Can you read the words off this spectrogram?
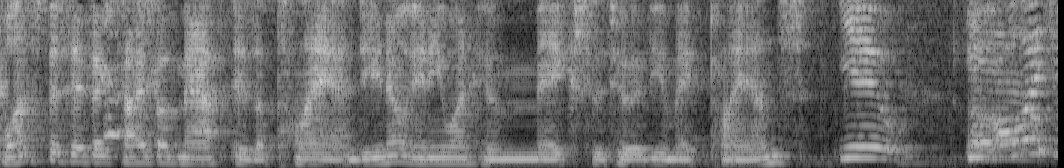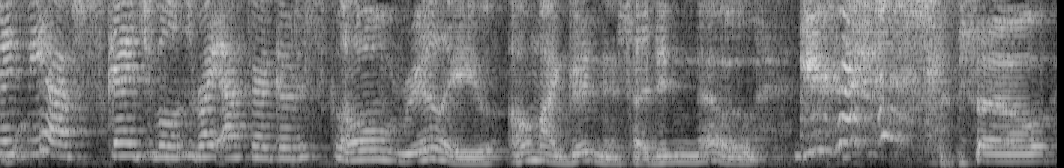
One specific type of map is a plan. Do you know anyone who makes the two of you make plans? You. You Oh. always make me have schedules right after I go to school. Oh, really? Oh my goodness, I didn't know. so,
